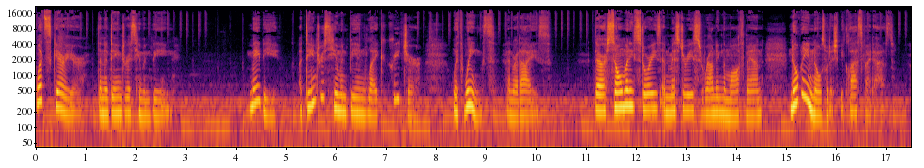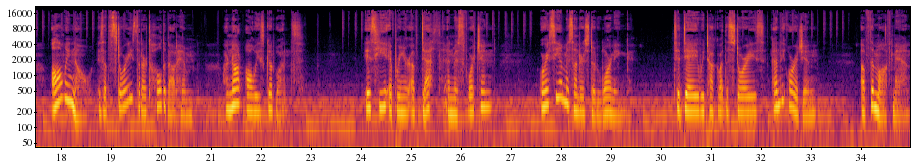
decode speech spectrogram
What's scarier than a dangerous human being? Maybe a dangerous human being like creature with wings and red eyes. There are so many stories and mysteries surrounding the Mothman, nobody knows what it should be classified as. All we know is that the stories that are told about him are not always good ones. Is he a bringer of death and misfortune? Or is he a misunderstood warning? Today we talk about the stories and the origin of the Mothman.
